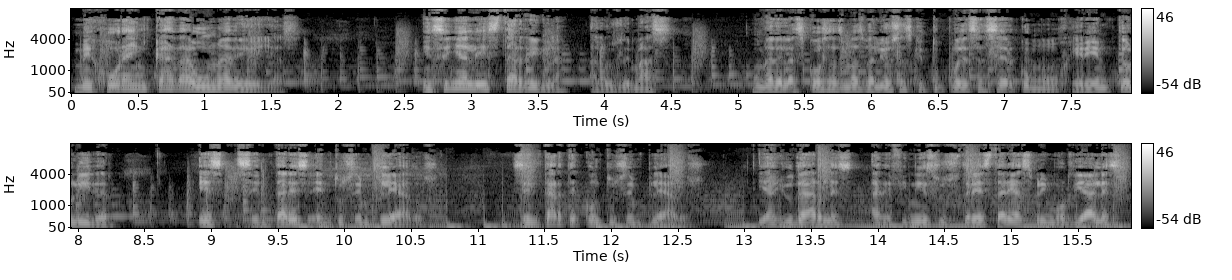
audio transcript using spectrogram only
Mejora en cada una de ellas. Enséñale esta regla a los demás. Una de las cosas más valiosas que tú puedes hacer como gerente o líder es sentar en tus empleados, sentarte con tus empleados y ayudarles a definir sus tres tareas primordiales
